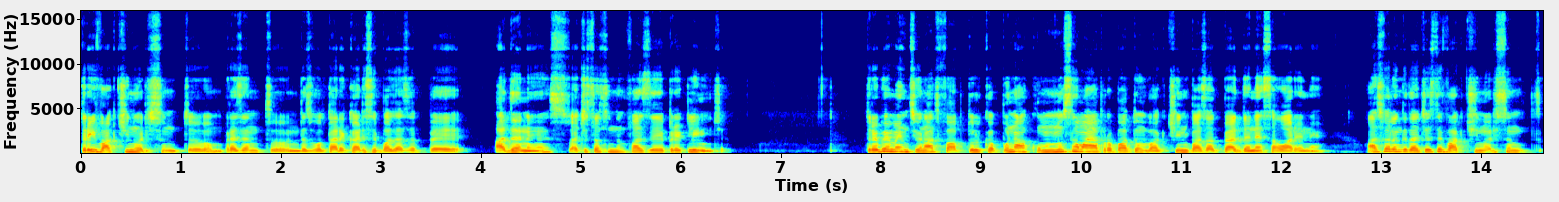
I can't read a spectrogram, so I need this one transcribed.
trei vaccinuri sunt uh, prezent în dezvoltare care se bazează pe ADN, acestea sunt în faze preclinice. Trebuie menționat faptul că până acum nu s-a mai aprobat un vaccin bazat pe ADN sau RNA astfel încât aceste vaccinuri sunt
